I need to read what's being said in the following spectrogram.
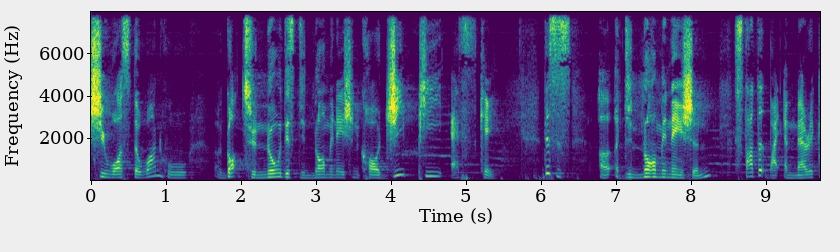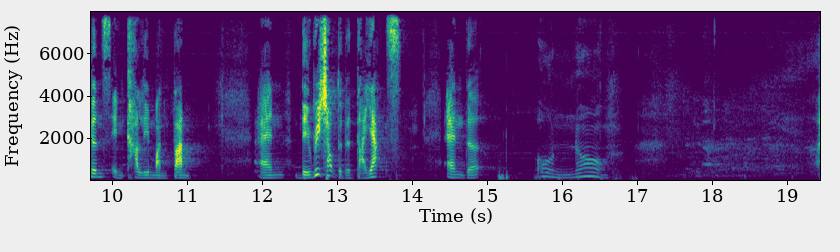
she was the one who uh, got to know this denomination called GPSK. This is a, a denomination started by Americans in Kalimantan and they reached out to the Dayaks, and the, oh no.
